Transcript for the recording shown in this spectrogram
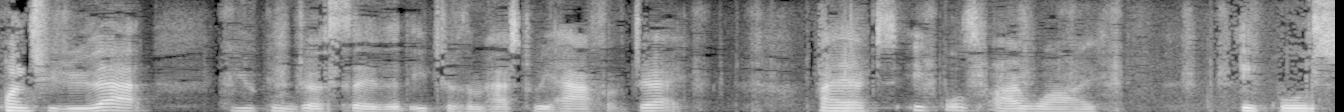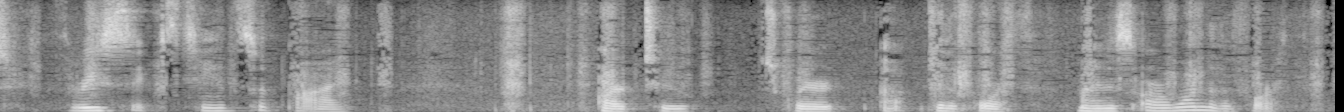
Once you do that, you can just say that each of them has to be half of j. Ix equals Iy equals 3 sixteenths of pi r2 squared up to the fourth minus r1 to the fourth.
